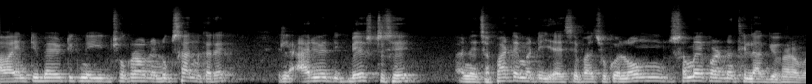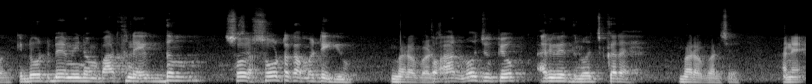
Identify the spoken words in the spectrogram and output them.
આવા એન્ટીબાયોટિકને એ છોકરાઓને નુકસાન કરે. એટલે આયુર્વેદિક બેસ્ટ છે અને ઝપાટે મટી જાય છે પાછું. કોઈ લોંગ સમય પણ નથી લાગ્યો. બરાબર. કે દોઢ બે મહિનામાં પાર્થને એકદમ સો સો ટકા મટી ગયું. બરાબર તો આનો જ ઉપયોગ આયુર્વેદનો જ કરાય. બરાબર છે. અને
